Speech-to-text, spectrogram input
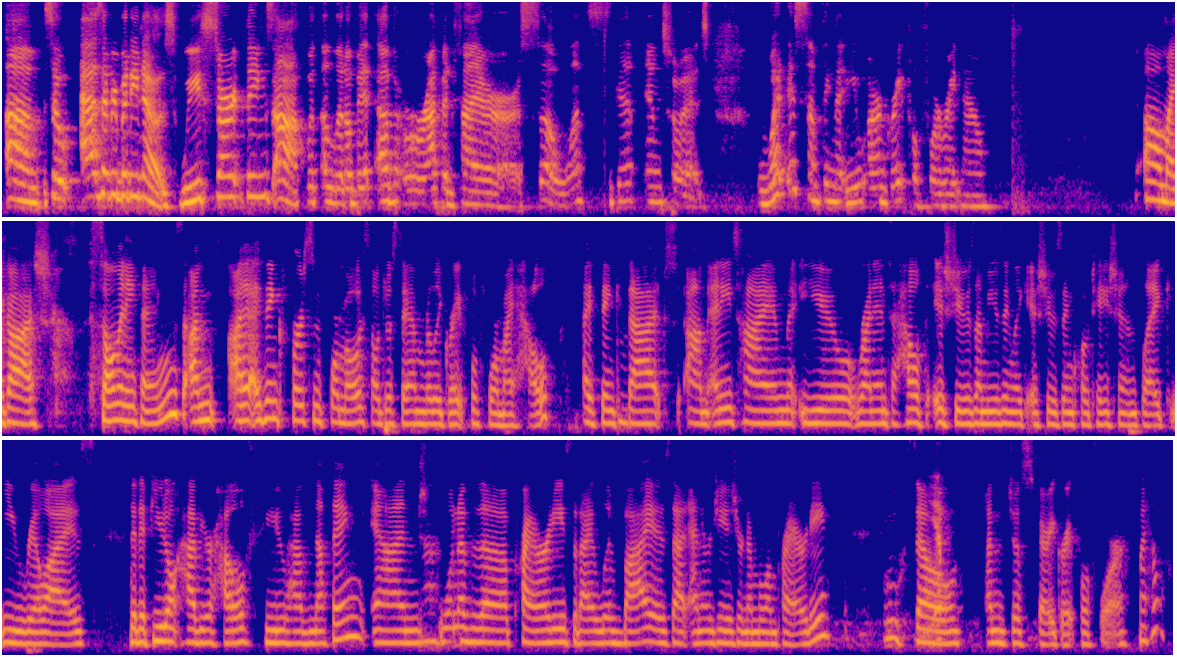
Um, so as everybody knows, we start things off with a little bit of rapid fire. So let's get into it what is something that you are grateful for right now? Oh my gosh, so many things. I'm. I, I think first and foremost, I'll just say I'm really grateful for my health. I think mm-hmm. that um, anytime you run into health issues, I'm using like issues in quotations, like you realize that if you don't have your health, you have nothing. And yeah. one of the priorities that I live by is that energy is your number one priority. Ooh, so yep. I'm just very grateful for my health.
